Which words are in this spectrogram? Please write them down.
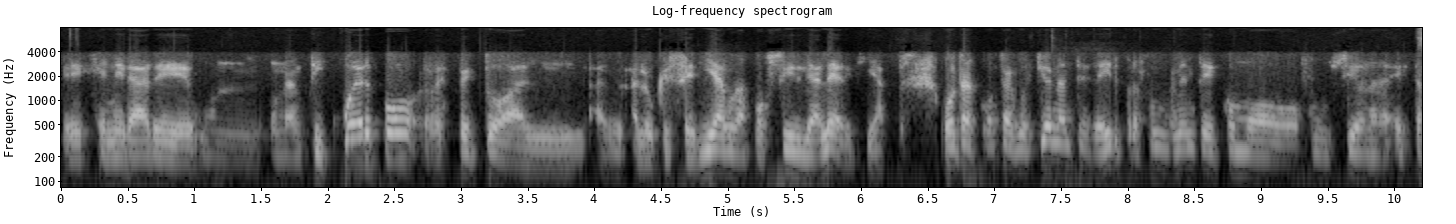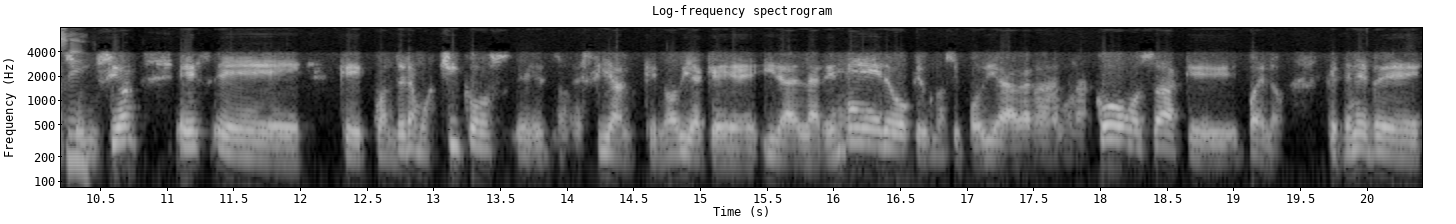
eh, generar eh, un, un anticuerpo respecto al, al- a lo que sería una posible alergia. Otra, otra cuestión, antes de ir profundamente cómo funciona esta Sí. solución, es eh, que cuando éramos chicos eh, nos decían que no había que ir al arenero, que uno se podía agarrar algunas cosas, que bueno, que tener eh,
